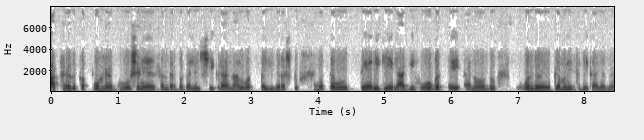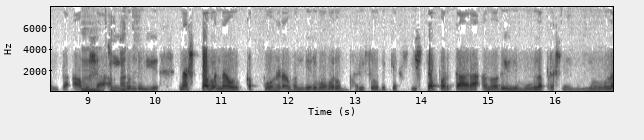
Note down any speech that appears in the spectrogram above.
ಆ ತರದ ಕಪ್ಪು ಹಣ ಘೋಷಣೆಯ ಸಂದರ್ಭದಲ್ಲಿ ಶೇಕಡ ನಲವತ್ತೈದರಷ್ಟು ಮೊತ್ತವು ತೆರಿಗೆಯಾಗಿ ಹೋಗುತ್ತೆ ಅನ್ನೋದು ಒಂದು ಗಮನಿಸಬೇಕಾದಂತ ಅಂಶ. ಈ ಒಂದು ಈ ನಷ್ಟವನ್ನ ಅವರು ಕಪ್ಪು ಹಣ ಹೊಂದಿರುವವರು ಭರಿಸೋದಕ್ಕೆ ಇಷ್ಟಪಡ್ತಾರಾ ಅನ್ನೋದು ಇಲ್ಲಿ ಮೂಲ ಪ್ರಶ್ನೆ. ಈ ಮೂಲ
